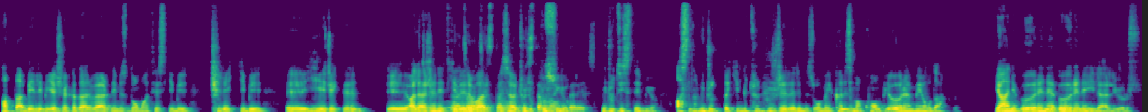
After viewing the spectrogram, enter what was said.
Hatta belli bir yaşa kadar verdiğimiz domates gibi, çilek gibi e, yiyeceklerin e, alerjen etkileri Evet, var. Mesela çocuk kusuyor. Vücut istemiyor. Aslında vücuttaki bütün hücrelerimiz, o mekanizma komple öğrenmeye odaklı. Yani öğrene öğrene ilerliyoruz.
